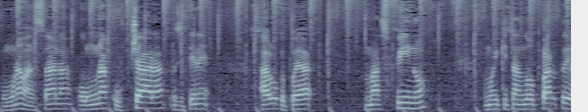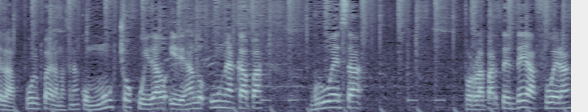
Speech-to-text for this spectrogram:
con una manzana o una cuchara, si tiene algo que pueda más fino, vamos a ir quitando parte de la pulpa de la manzana con mucho cuidado y dejando una capa gruesa por la parte de afuera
